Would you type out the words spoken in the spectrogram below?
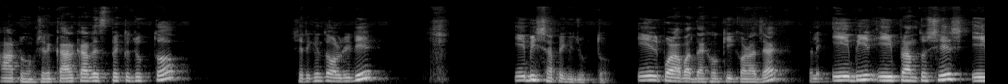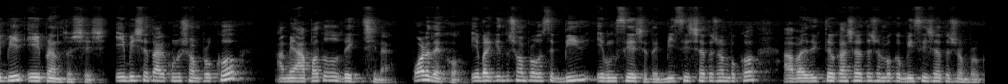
আট ওহম। সেটা কার কার রেসপেক্টে যুক্ত? সেটা কিন্তু অলরেডি এ বির সাপেক্ষে যুক্ত। এরপর আবার দেখো কি করা যায়। তাহলে এ বির এই প্রান্ত শেষ এ বির এই প্রান্ত শেষ। এ বির সাথে আর কোনো সম্পর্ক আমি আপাতত দেখছি না। পরে দেখো, এবার কিন্তু সম্পর্ক আছে বি এবং সি এর সাথে। বিসির সাথে সম্পর্ক, আবার এদিক থেকে কার সাথে সম্পর্ক? বিসির সাথে সম্পর্ক।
